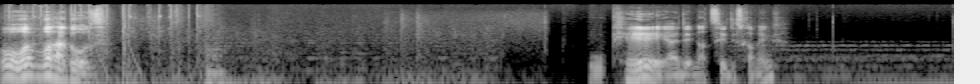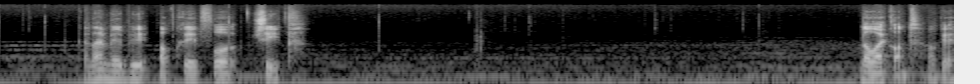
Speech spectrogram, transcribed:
Oh, what, what are those? Okay, I did not see this coming. Can I maybe upgrade for cheap? No, I can't. Okay.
